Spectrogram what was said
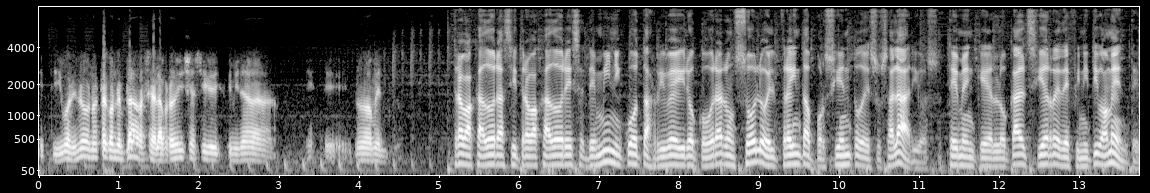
este, y bueno, no, no está contemplado, o sea, la provincia sigue discriminada este, nuevamente. Trabajadoras y trabajadores de mini cuotas Ribeiro cobraron solo el 30% de sus salarios. Temen que el local cierre definitivamente.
